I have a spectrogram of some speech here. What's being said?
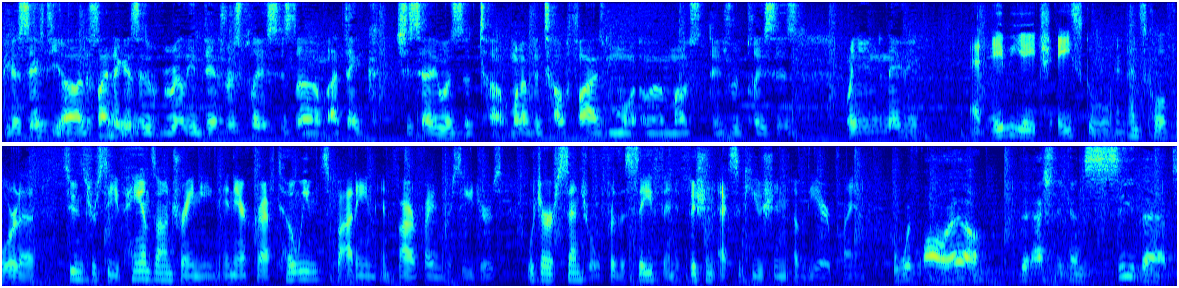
because safety, uh, the flight deck is a really dangerous place. It's, um, I think she said it was the top, one of the top five more, uh, most dangerous places when you're in the Navy. At ABH A School in Pensacola, Florida, students receive hands on training in aircraft towing, spotting, and firefighting procedures, which are essential for the safe and efficient execution of the airplane. With RL, they actually can see that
